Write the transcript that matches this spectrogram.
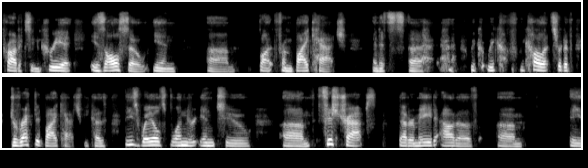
products in Korea is also in um, from bycatch. And it's, uh, we, we, we call it sort of directed bycatch because these whales blunder into um, fish traps that are made out of um, a,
